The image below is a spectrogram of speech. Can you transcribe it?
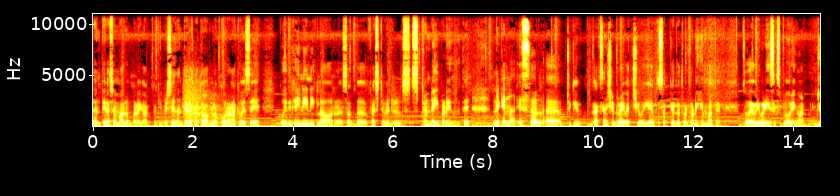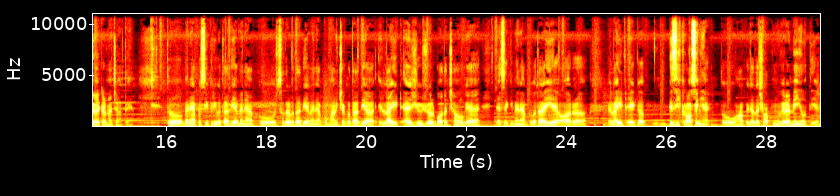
धनतेरस में मालूम पड़ेगा, क्योंकि पिछले धनतेरस पे तो हम लोग कोरोना की वजह से कोई भी कहीं नहीं निकला और सब फेस्टिवल्स ठंडे ही पड़े हुए थे। लेकिन इस साल चूँकि वैक्सीनेशन ड्राइव अच्छी हुई है तो सबके अंदर थोड़ी थोड़ी हिम्मत है। सो एवरीबडी इज़ एक्सप्लोरिंग और इन्जॉय करना चाहते हैं। तो मैंने आपको सीपरी बता दिया, मैंने आपको सदर बता दिया, मैंने आपको मानिक बता दिया। लाइट एज़ यूजुअल बहुत अच्छा हो गया है, जैसे कि मैंने आपको बताया ही है, और लाइट एक बिज़ी क्रॉसिंग है तो वहाँ पे ज़्यादा शॉपिंग वगैरह नहीं होती है।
